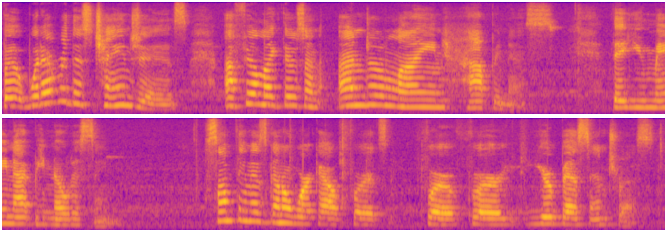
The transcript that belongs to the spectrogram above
But whatever this change is, I feel like there's an underlying happiness that you may not be noticing. Something is going to work out for its for for your best interest,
